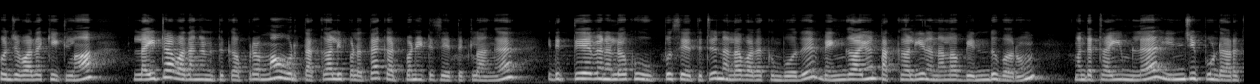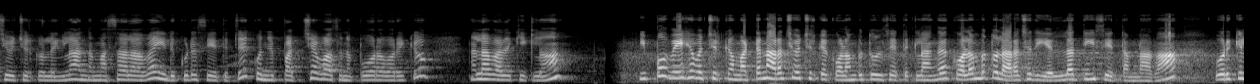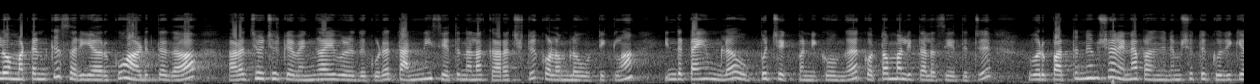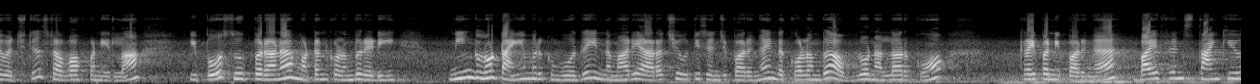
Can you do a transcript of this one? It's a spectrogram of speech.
கொஞ்சம் வதக்கிக்கலாம். லைட்டாக வதங்கினதுக்கு அப்புறமா ஒரு தக்காளி பழத்தை கட் பண்ணிவிட்டு சேர்த்துக்கலாங்க. இதுக்கு தேவையான அளவுக்கு உப்பு சேர்த்துட்டு நல்லா வதக்கும்போது வெங்காயம் தக்காளியும் நல்லா வெந்து வரும். அந்த டைமில் இஞ்சி பூண்டு அரைச்சி வச்சுருக்கோம் இல்லைங்களா அந்த மசாலாவை இது கூட சேர்த்துட்டு கொஞ்சம் பச்சை வாசனை போகிற வரைக்கும் நல்லா வதக்கிக்கலாம். இப்போ வேக வச்சுருக்க மட்டன் அரைச்சி வச்சுருக்க குழம்பு தூள் சேர்த்துக்கலாங்க. குழம்பு தூள் அரைச்சது எல்லாத்தையும் சேர்த்தோம்னா தான் ஒரு கிலோ மட்டனுக்கு சரியாக இருக்கும். அடுத்ததாக அரைச்சி வச்சுருக்க வெங்காய விழுது கூட தண்ணி சேர்த்து நல்லா கரைச்சிட்டு குழம்புல ஊற்றிக்கலாம் இந்த டைமில் உப்பு செக் பண்ணிக்கோங்க. கொத்தமல்லி தலை சேர்த்துட்டு ஒரு பத்து நிமிஷம் என்ன பதினஞ்சு நிமிஷத்துக்கு கொதிக்க வச்சுட்டு ஸ்டவ் ஆஃப் பண்ணிடலாம். இப்போது சூப்பரான மட்டன் குழம்பு ரெடி நீங்களும் டைம் இருக்கும்போது இந்த மாதிரி அரைச்சி ஊற்றி செஞ்சு பாருங்கள் இந்த குழம்பு அவ்வளோ நல்லாயிருக்கும் ட்ரை பண்ணி பாருங்கள் பாய் ஃப்ரெண்ட்ஸ் தேங்க்யூ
